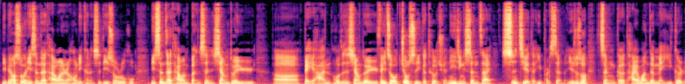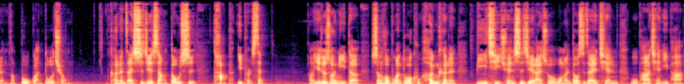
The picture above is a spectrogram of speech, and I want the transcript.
你不要说你身在台湾，然后你可能是低收入户，你身在台湾本身相对于呃北韩或者是相对于非洲就是一个特权。你已经身在世界的一 percent 了，也就是说整个台湾的每一个人啊，不管多穷，可能在世界上都是 top 一 percent。啊也就是说，你的生活不管多苦，很可能比起全世界来说，我们都是在前五趴、前一趴。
